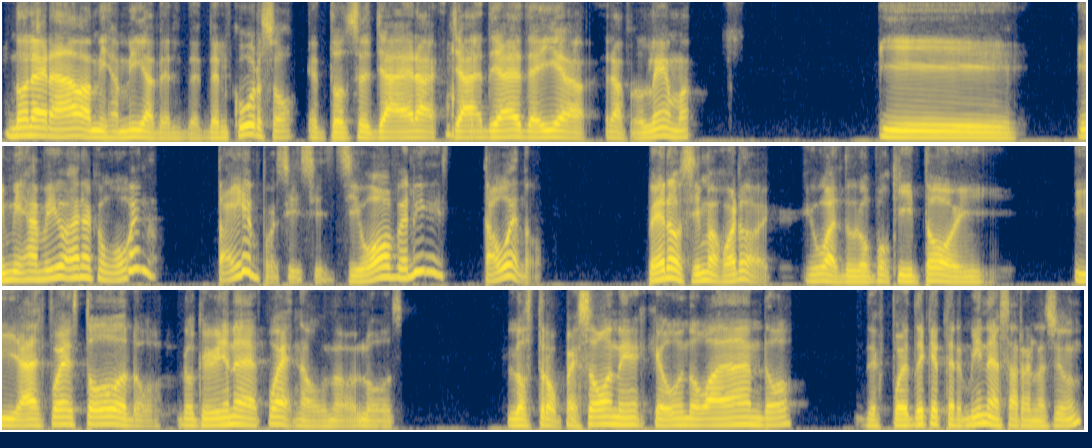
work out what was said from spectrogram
no le agradaba a mis amigas del, del, curso, entonces ya era, ya, ya desde ahí era, era problema. Y, y mis amigos eran como, bueno, está bien, pues si, si, si vos feliz, está bueno. Pero sí me acuerdo, igual duró un poquito y, y ya después todo lo, lo que viene después, no, los, los tropezones que uno va dando después de que termina esa relación.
